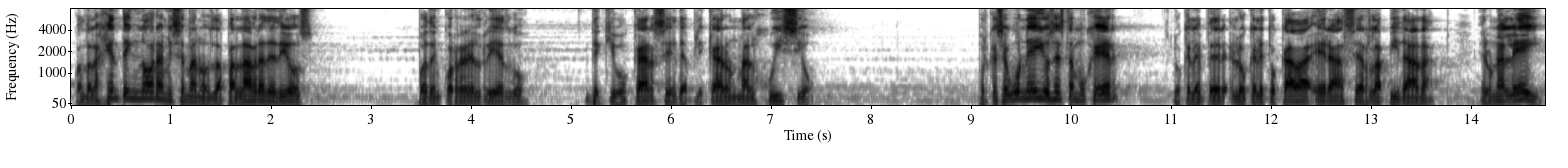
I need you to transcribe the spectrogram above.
Cuando la gente ignora, mis hermanos, la palabra de Dios, pueden correr el riesgo de equivocarse, de aplicar un mal juicio. Porque según ellos, esta mujer lo que le, lo que le tocaba era ser lapidada. Era una ley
